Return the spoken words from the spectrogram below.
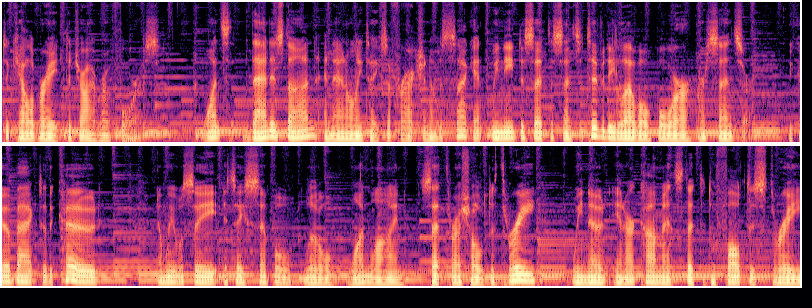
to calibrate the gyro for us. Once that is done, and that only takes a fraction of a second, we need to set the sensitivity level for our sensor. We go back to the code and we will see it's a simple little one line set threshold to 3. We note in our comments that the default is 3.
